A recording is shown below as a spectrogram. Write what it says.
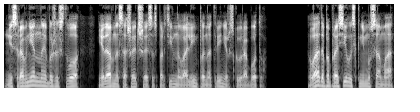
несравненное божество, недавно сошедшее со спортивного Олимпа на тренерскую работу. Лада попросилась к нему сама.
